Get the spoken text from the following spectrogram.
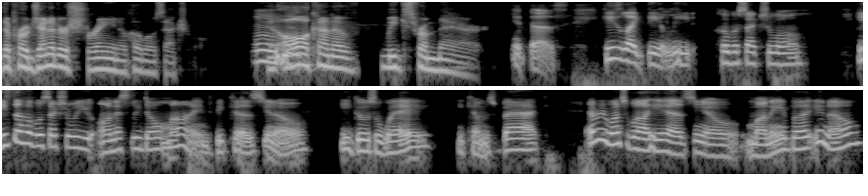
the progenitor strain of homosexual. Mm-hmm. It all kind of leaks from there. It does. He's like the elite homosexual. He's the homosexual you honestly don't mind because you know he goes away, he comes back. Every once in a while he has, you know, money, but you know,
